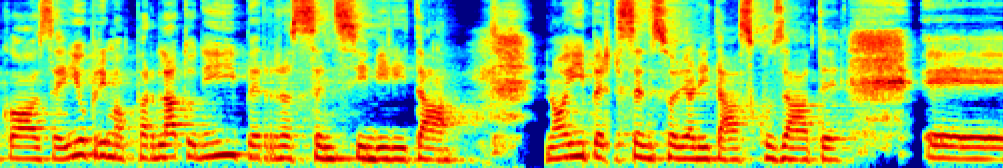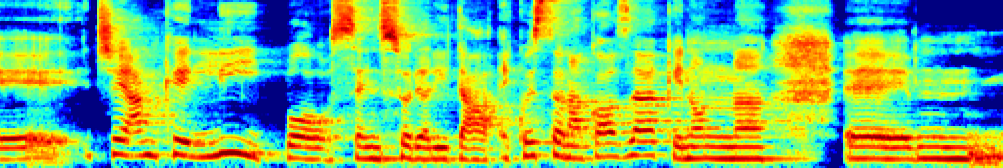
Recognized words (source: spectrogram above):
cose. Io prima ho parlato di ipersensibilità, no? ipersensorialità, scusate, e c'è anche l'iposensorialità e questa è una cosa che non, eh,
